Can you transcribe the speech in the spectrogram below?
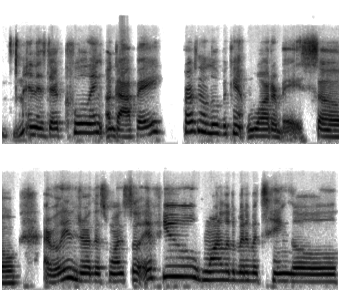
Mhm. and is their cooling agape personal lubricant water based. So I really enjoy this one. So if you want a little bit of a tingle,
